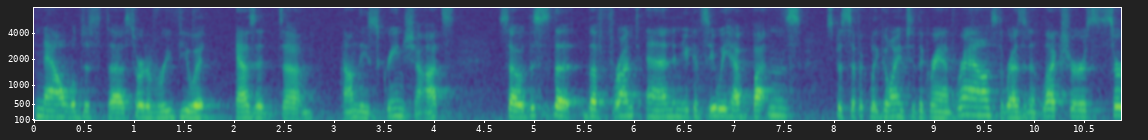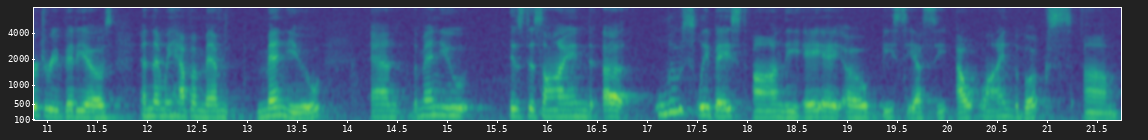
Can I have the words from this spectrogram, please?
now, we'll just uh, sort of review it as it, um, on these screenshots. So this is the, the front end, and you can see we have buttons specifically going to the grand rounds, the resident lectures, surgery videos, and then we have a menu. And the menu is designed uh, loosely based on the AAO BCSC outline, the books. Um,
